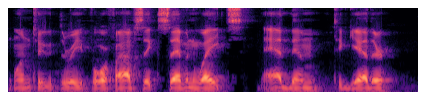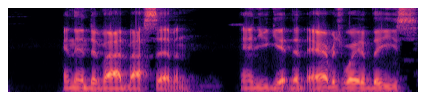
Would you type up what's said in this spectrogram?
one, two, three, four, five, six, seven weights, add them together, and then divide by 7. And you get that the average weight of these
